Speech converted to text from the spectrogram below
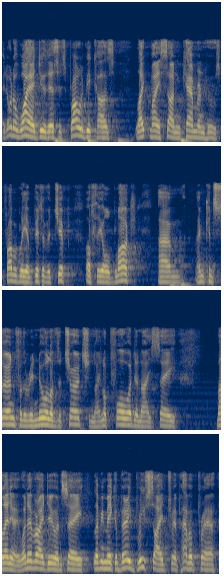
I don't know why I do this. It's probably because, like my son Cameron, who's probably a bit of a chip off the old block, um, I'm concerned for the renewal of the church, and I look forward and I say, well, anyway, whatever I do and say, let me make a very brief side trip, have a prayer,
